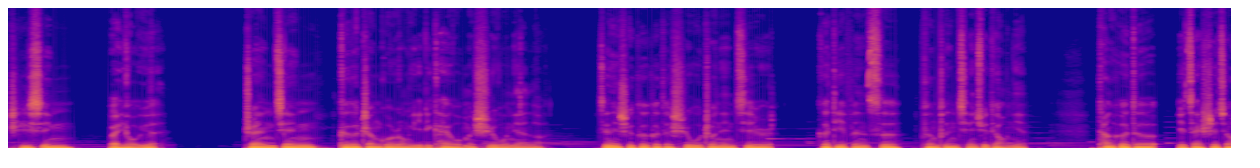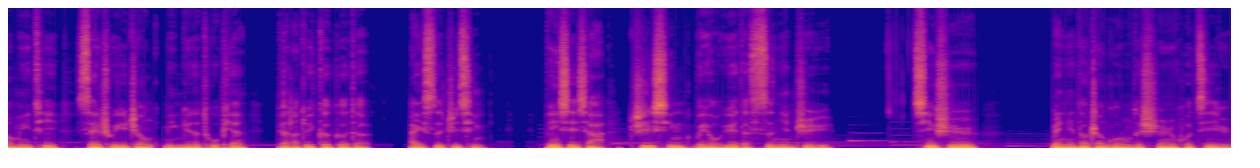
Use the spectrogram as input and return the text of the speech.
知心唯有月，转眼间，哥哥张国荣已离开我们十五年了。今天是哥哥的十五周年忌日，各地粉丝纷纷前去悼念。唐鹤德也在社交媒体晒出一张明月的图片，表达对哥哥的哀思之情，并写下“知心唯有月”的思念之语。其实，每年到张国荣的生日或忌日，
